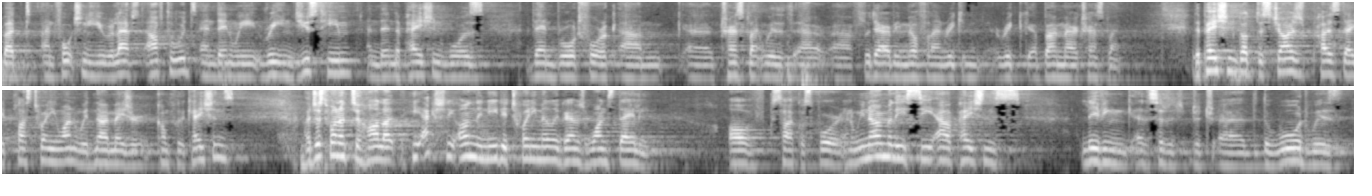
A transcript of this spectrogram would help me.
but unfortunately, he relapsed afterwards, and then we re-induced him, and then the patient was then brought for um, uh, transplant with uh, uh, fludarabine, melphalan, RIC, RIC bone marrow transplant. The patient got discharged post day plus 21 with no major complications. I just wanted to highlight he actually only needed 20 milligrams once daily of cyclosporin, and we normally see our patients leaving uh, sort of uh, the ward with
